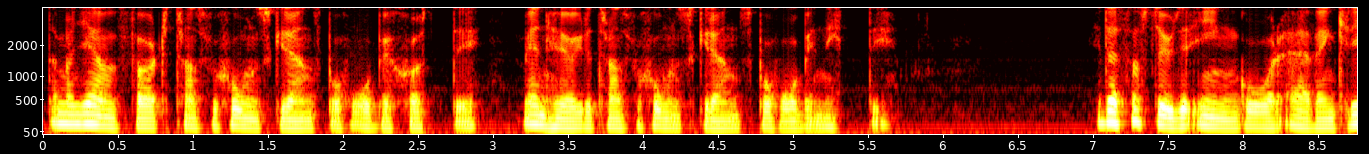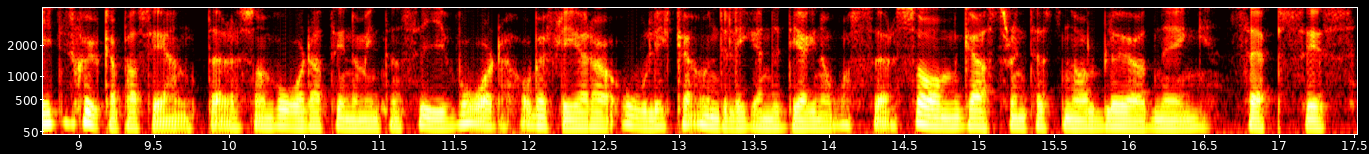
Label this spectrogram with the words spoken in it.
där man jämfört transfusionsgräns på HB70 med en högre transfusionsgräns på HB90. I dessa studier ingår även kritiskt sjuka patienter som vårdats inom intensivvård och med flera olika underliggande diagnoser som gastrointestinal blödning, sepsis,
